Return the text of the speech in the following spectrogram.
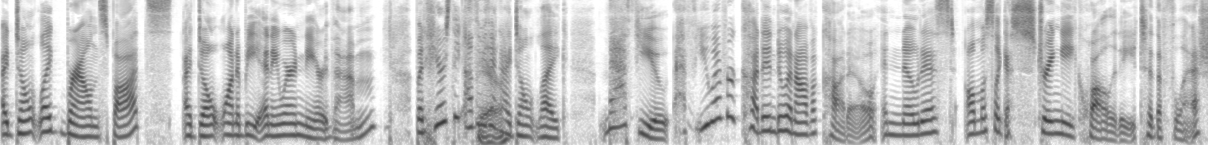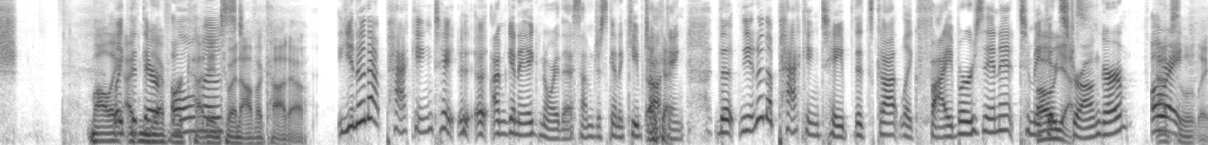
I don't like brown spots. I don't want to be anywhere near them. But here's the other thing I don't like. Matthew, have you ever cut into an avocado and noticed almost like a stringy quality to the flesh? Molly, like I've never cut into an avocado. You know that packing tape. uh, I'm going to ignore this. I'm just going to keep Okay. talking. The you know the packing tape that's got like fibers in it to make Oh, it yes. stronger. All right. Absolutely.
